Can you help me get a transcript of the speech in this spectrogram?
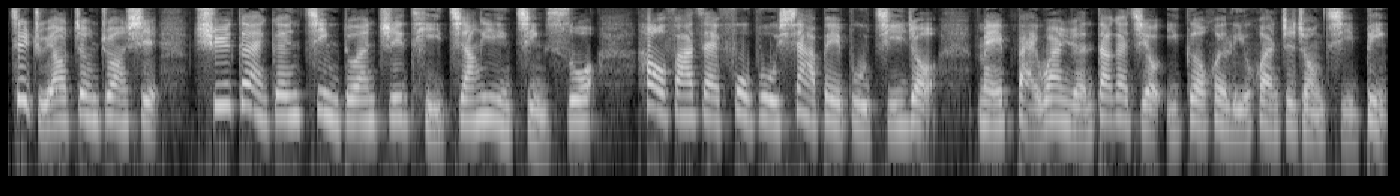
最主要症状是躯干跟近端肢体僵硬紧缩，好发在腹部下背部肌肉，每百万人大概只有一个会罹患这种疾病，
